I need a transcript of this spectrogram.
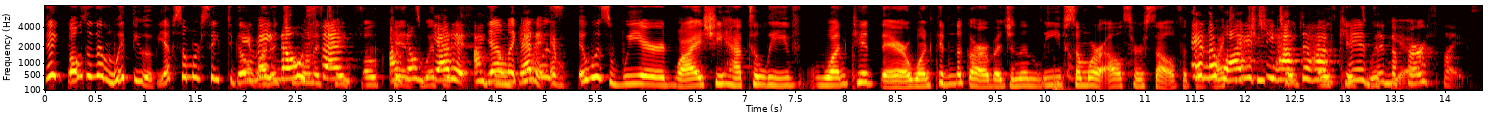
Take both of them with you. If you have somewhere safe to go, It why don't no you want to take sense. both I don't with get you? it. I yeah, don't like get it it. was It- it was weird why she had to leave one kid there, one kid in the garbage, and then leave somewhere else herself. It's And like, then why can't did she have to have both kids, in the you? first place?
